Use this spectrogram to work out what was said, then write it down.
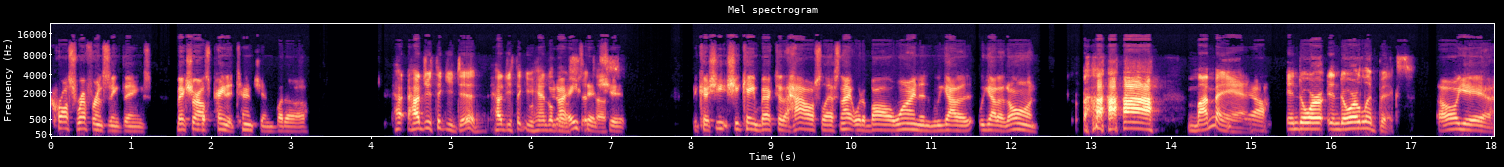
cross referencing things make sure i was paying attention but uh how, how do you think you did? How do you think you handled Dude, I shit that tests? shit because she she came back to the house last night with a bottle of wine and we got it we got it on. My man. Yeah. Indoor indoor Olympics. Oh yeah.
